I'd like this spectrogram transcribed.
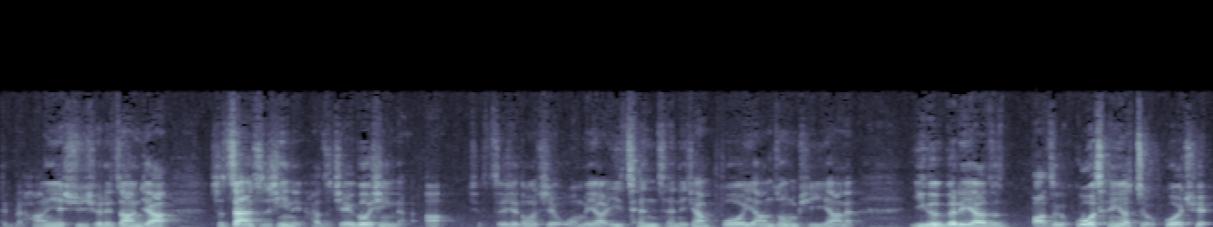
对不对？行业需求的涨价是暂时性的还是结构性的啊？就这些东西，我们要一层层的像剥洋葱皮一样的，一个个的要是把这个过程要走过去，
